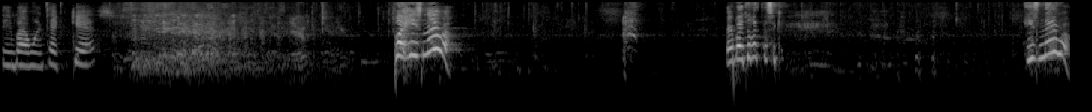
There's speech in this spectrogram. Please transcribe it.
Anybody want to take a guess? but he's narrow. Everybody do like this again. He's narrow.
